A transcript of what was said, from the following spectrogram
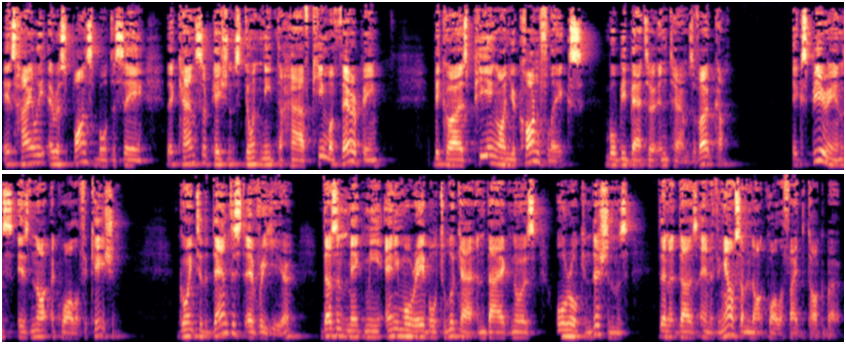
it's highly irresponsible to say that cancer patients don't need to have chemotherapy because peeing on your cornflakes will be better in terms of outcome. Experience is not a qualification. Going to the dentist every year doesn't make me any more able to look at and diagnose oral conditions than it does anything else I'm not qualified to talk about.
